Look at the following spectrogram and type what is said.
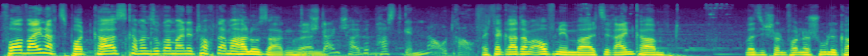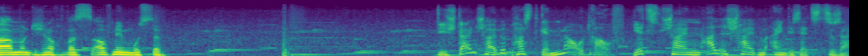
Vor-Weihnachts-Podcast kann man sogar meine Tochter mal Hallo sagen Die hören. Steinscheibe passt genau drauf. Weil ich da gerade am Aufnehmen war, als sie reinkam. Weil sie schon von der Schule kam und ich noch was aufnehmen musste. Die Steinscheibe passt genau drauf. Jetzt scheinen alle Scheiben eingesetzt zu sein.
